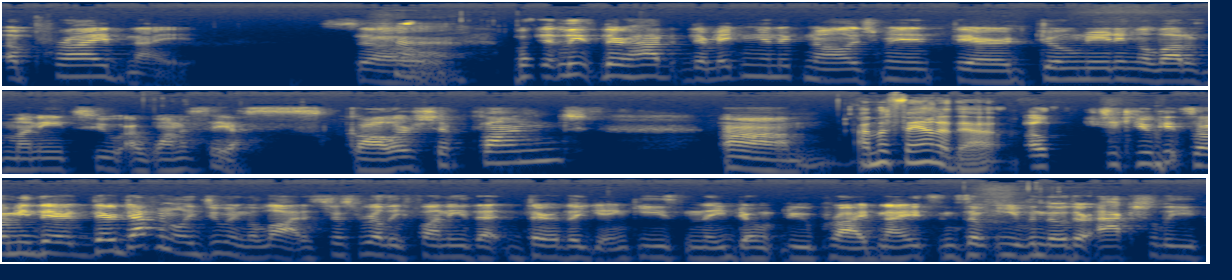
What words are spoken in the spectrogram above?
a Pride Night. So, Huh. but at least they're having they're making an acknowledgement. They're donating a lot of money to I want to say a scholarship fund. Um, I'm a fan of that. LGBTQ kids. So I mean, they're they're definitely doing a lot. It's just really funny that they're the Yankees and they don't do Pride Nights, and so even though they're actually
